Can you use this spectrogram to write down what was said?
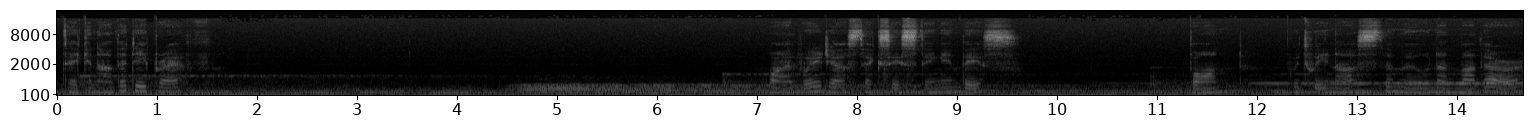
We take another deep breath. While we're just existing in this bond between us, the moon, and Mother Earth.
